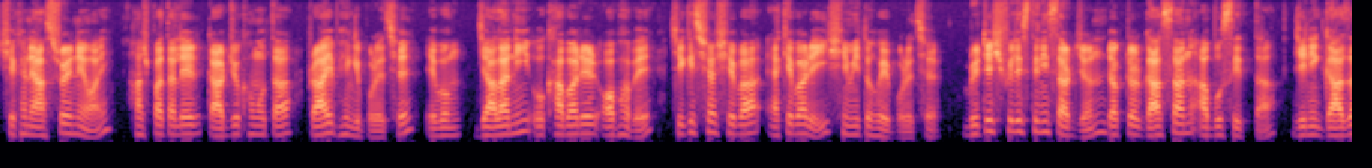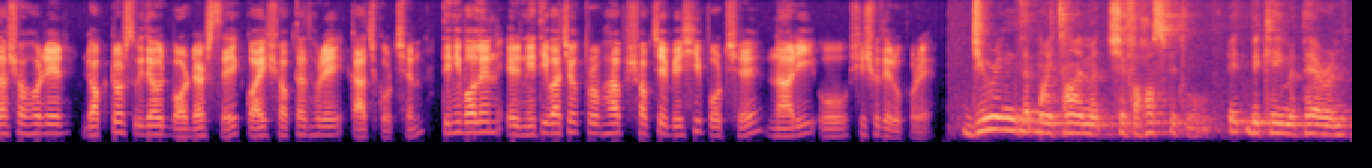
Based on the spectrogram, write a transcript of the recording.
সেখানে আশ্রয় নেওয়ায় হাসপাতালের কার্যক্ষমতা প্রায় ভেঙে পড়েছে এবং জ্বালানি ও খাবারের অভাবে চিকিৎসা সেবা একেবারেই সীমিত হয়ে পড়েছে। ব্রিটিশ ফিলিস্তিনি surgeon doctor Ghassan Abu Sitta যিনি গাজা শহরের ডক্টরস উইদাউট বর্ডার্সে কয়েক সপ্তাহ ধরে কাজ করছেন তিনি বলেন এর নেতিবাচক প্রভাব সবচেয়ে বেশি পড়ছে নারী ও শিশুদের উপরে। During the, my time at Shifa Hospital, it became apparent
